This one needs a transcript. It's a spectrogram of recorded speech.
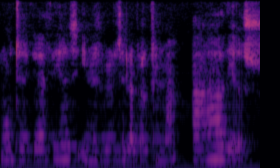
Muchas gracias y nos vemos en la próxima. Adiós.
